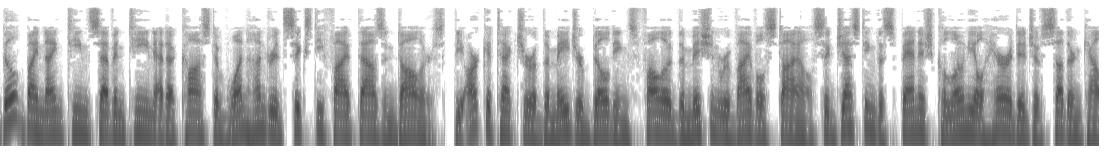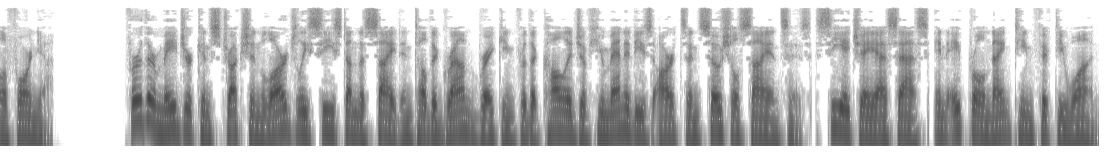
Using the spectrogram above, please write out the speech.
Built by 1917 at a cost of $165,000, the architecture of the major buildings followed the Mission Revival style suggesting the Spanish colonial heritage of Southern California. Further major construction largely ceased on the site until the groundbreaking for the College of Humanities Arts and Social Sciences in April 1951.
